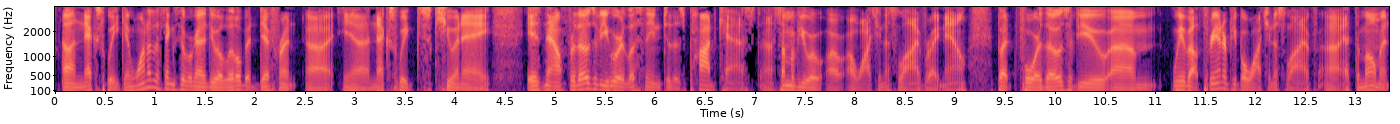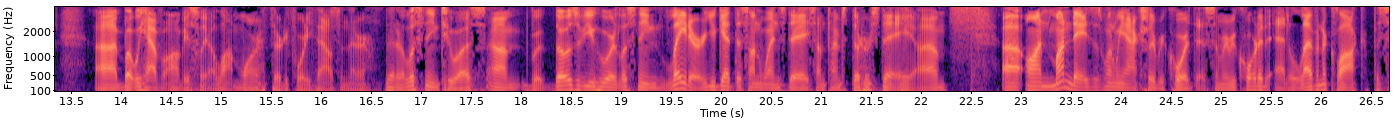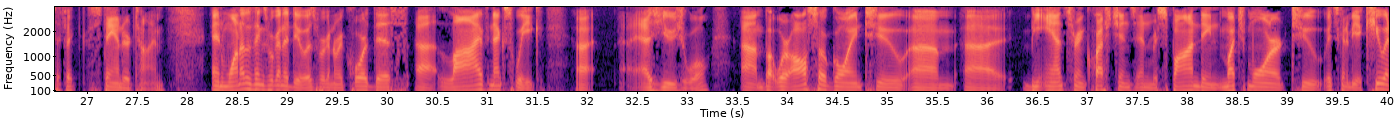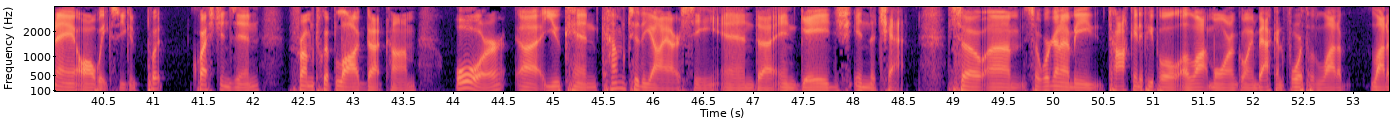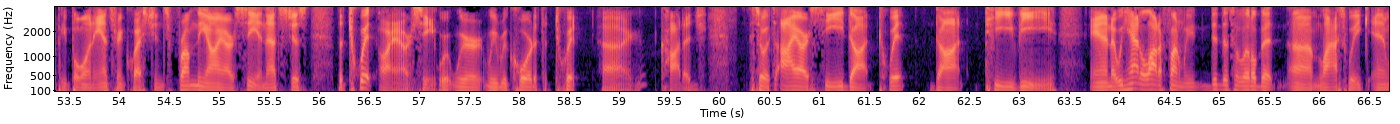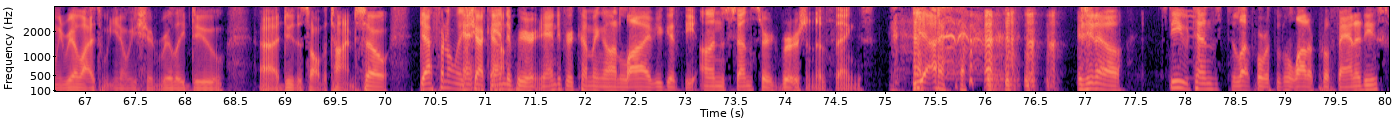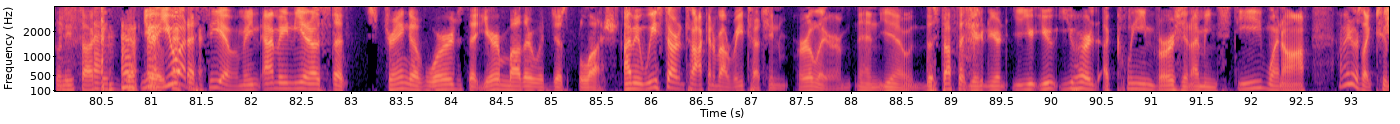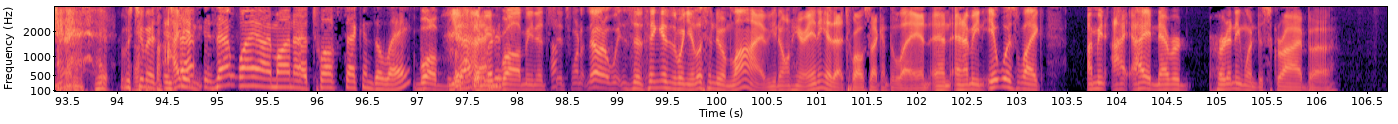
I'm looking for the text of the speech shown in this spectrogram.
uh, next week. And one of the things that we're going to do a little bit different uh, in next week's Q and A is now for those of you who are listening to this podcast. Uh, some of you are, are, are watching us live right now, but for those of you, um, we have about 300 people watching us live uh, at the moment. Uh, but we have obviously a lot more 30 40,000 that are that are listening to us um, those of you who are listening later you get this on Wednesday sometimes Thursday um, uh, on Mondays is when we actually record this and we record it at 11 o'clock Pacific Standard Time and one of the things we're going to do is we're going to record this uh, live next week uh, as usual, um, but we're also going to um, uh, be answering questions and responding much more to. It's going to be a Q and A all week, so you can put questions in from twiplog.com or uh, you can come to the IRC and uh, engage in the chat. So, um, so we're going to be talking to people a lot more and going back and forth with a lot of a lot of people and answering questions from the IRC, and that's just the Twit IRC. We're, we're we record at the Twit uh, cottage, so it's irc.twit.tv, and uh, we had a lot of fun. We did this a little bit um, last week, and we realized you know we should really do uh, do this all the time. So definitely and, check and out. if you're and if you're coming on live, you get the uncensored version of things. yeah. Because you know, Steve tends to let forth with a lot of profanities when he's talking. you you ought to see him. I mean, I mean, you know, a string of words that your mother would just blush. I mean, we started talking about retouching earlier, and you know, the stuff that you're, you're you you you heard a clean version. I mean, Steve went off. I mean, it was like two minutes. It was two minutes. Is I that, that why I'm on a 12 second delay? Well, yeah. I mean, well, I mean, it's it's one. Of, no, no, the thing is, when you listen to him live, you don't hear any of that twelve second delay, and and and I mean, it was like, I mean, I I had never heard anyone describe. Uh,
